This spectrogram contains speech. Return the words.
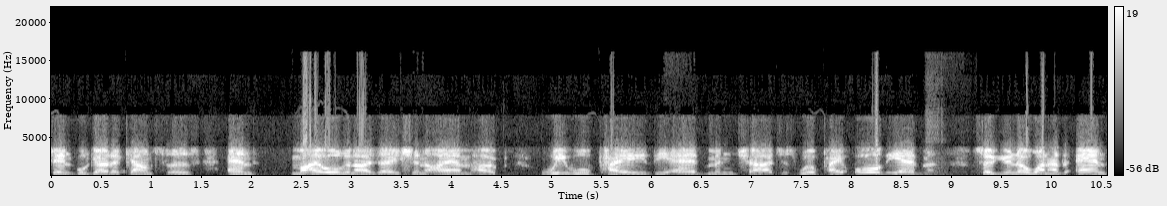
cent will go to counsellors and my organization, I Am Hope, we will pay the admin charges. We'll pay all the admin. So you know 100, and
